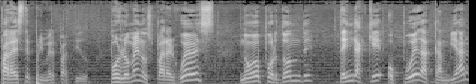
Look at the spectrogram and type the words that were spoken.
para este primer partido. Por lo menos para el jueves, no veo por dónde tenga que o pueda cambiar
